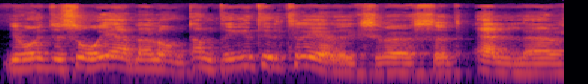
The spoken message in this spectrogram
det var inte så jävla långt. Antingen till Treriksröset eller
